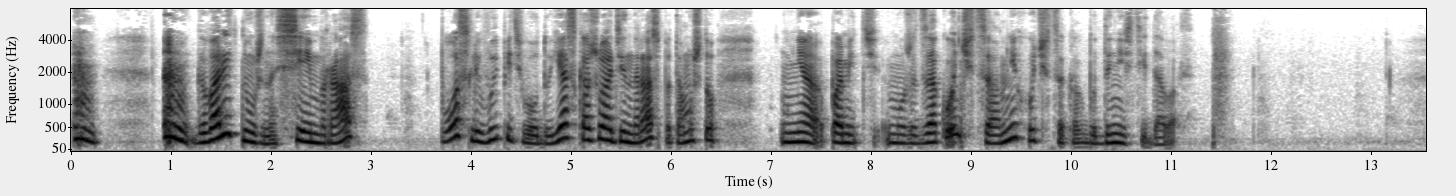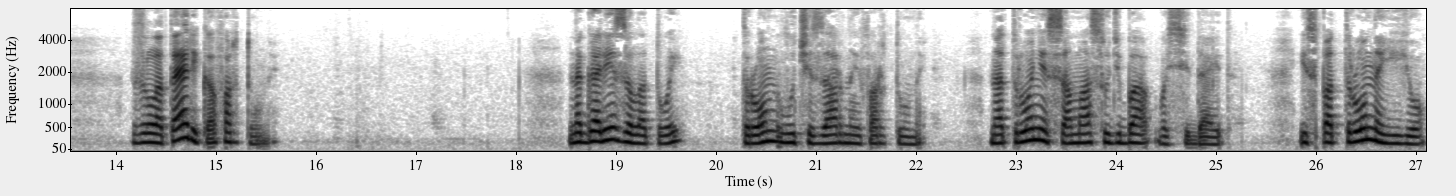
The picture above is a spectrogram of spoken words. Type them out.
Говорить нужно семь раз после выпить воду. Я скажу один раз, потому что у меня память может закончиться, а мне хочется как бы донести до вас. Золотая река Фортуны. На горе золотой трон лучезарной фортуны. На троне сама судьба восседает. Из-под трона ее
